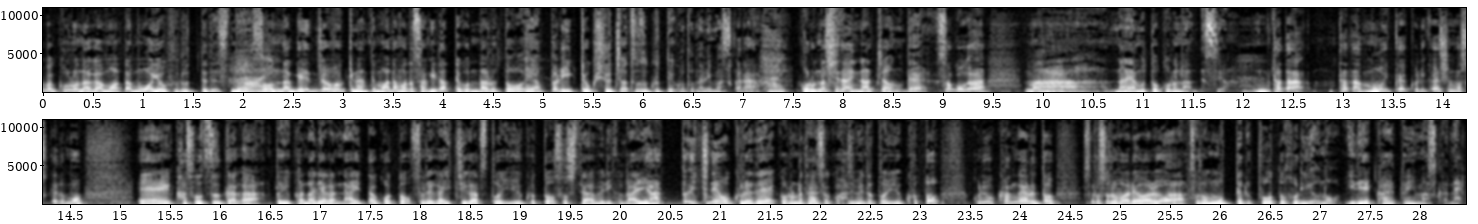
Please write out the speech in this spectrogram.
ばコロナがまた猛威を振るってですね、はい、そんな現状復帰なんてまだまだ先だってことになると、やっぱり一極集中は続くっていうことになりますから、はい、コロナ次第になっちゃうので、そこが、まあ、悩むところなんですよ。ただ、ただもう一回繰り返しますけども、えー、仮想通貨が、というカナリアが泣いたこと、それが1月ということ、そしてアメリカがやっと1年遅れでコロナ対策を始めたということ、これを考えると、そろそろ我々はその持ってるポートフォリオの入れ替えといいますかね。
